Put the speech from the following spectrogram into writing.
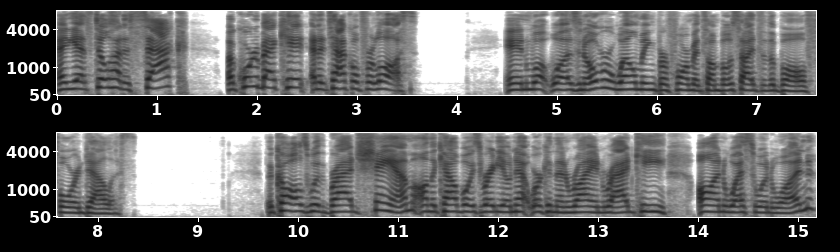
and yet still had a sack, a quarterback hit, and a tackle for loss in what was an overwhelming performance on both sides of the ball for Dallas. The calls with Brad Sham on the Cowboys Radio Network and then Ryan Radtke on Westwood One.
